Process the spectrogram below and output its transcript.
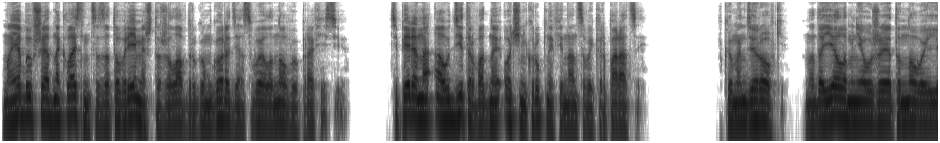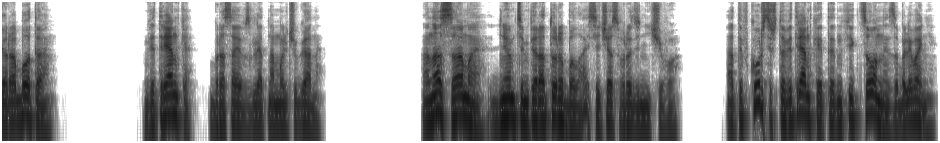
Моя бывшая одноклассница за то время, что жила в другом городе, освоила новую профессию. Теперь она аудитор в одной очень крупной финансовой корпорации. В командировке. Надоела мне уже эта новая ее работа. Ветрянка, бросаю взгляд на мальчугана. Она самая. Днем температура была, а сейчас вроде ничего. А ты в курсе, что ветрянка — это инфекционное заболевание?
